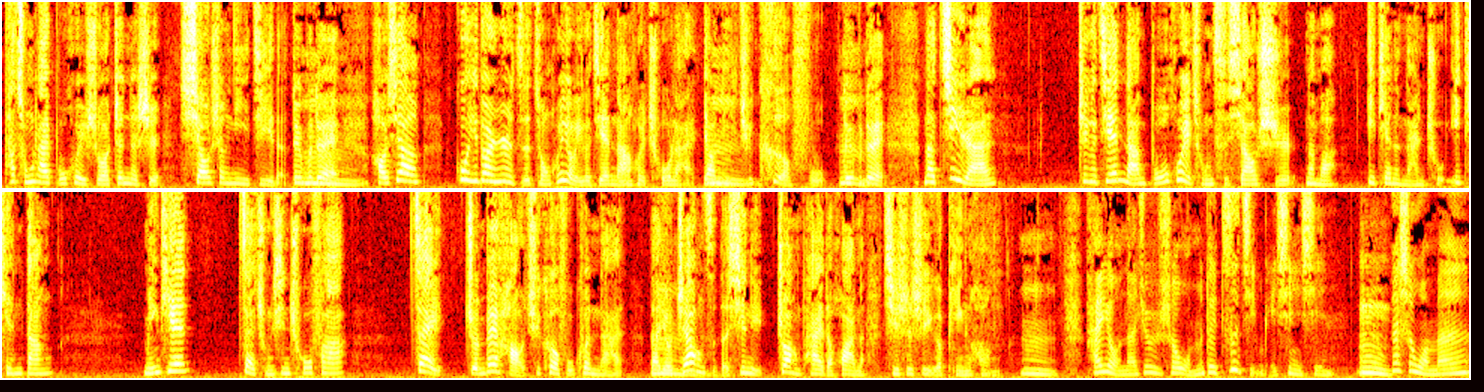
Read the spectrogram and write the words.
他从来不会说真的是销声匿迹的，对不对？嗯好像过一段日子，总会有一个艰难会出来，要你去克服，对不对？那既然这个艰难不会从此消失，那么一天的难处一天当，明天再重新出发，再准备好去克服困难。那有这样子的心理状态的话呢，其实是一个平衡。嗯，还有呢，就是说我们对自己没信心，嗯，但是我们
